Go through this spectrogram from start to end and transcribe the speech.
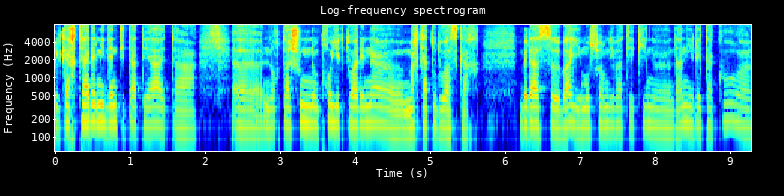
elkartearen identitatea eta nortasun proiektuarena markatu du azkar. Beraz, bai, emozio handi batekin da niretako, uh,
